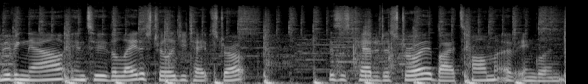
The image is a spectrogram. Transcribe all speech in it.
Moving now into the latest trilogy tapes drop. This is Care to Destroy by Tom of England.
